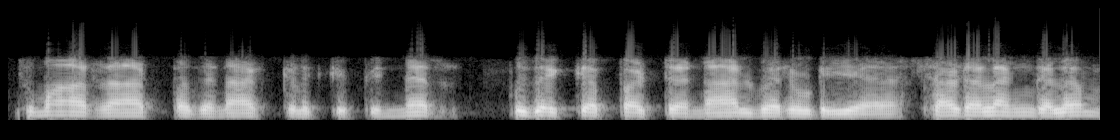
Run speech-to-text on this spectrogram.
சுமார் நாற்பது நாட்களுக்கு பின்னர் புதைக்கப்பட்ட நால்வருடைய சடலங்களும்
